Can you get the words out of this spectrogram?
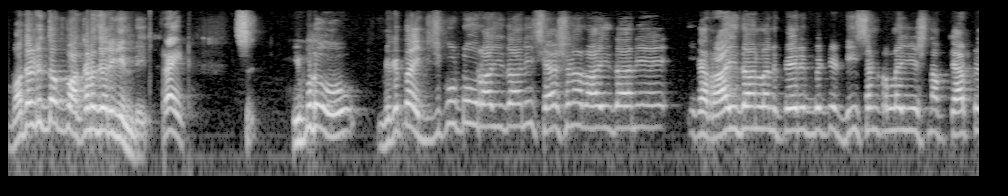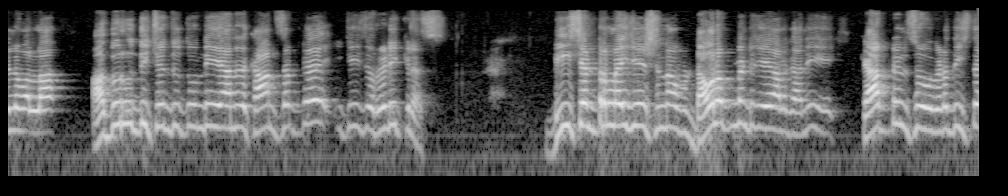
మొదటి తప్పు అక్కడ జరిగింది. రైట్ ఇప్పుడు మిగతా ఎగ్జిక్యూటివ్ రాజధాని శాసన రాజధాని ఇక రాజధానులని పేరు పెట్టి డీసెంట్రలైజేషన్ ఆఫ్ క్యాపిటల్ వల్ల అభివృద్ధి చెందుతుంది అనే కాన్సెప్టే it is ridiculous decentralisation of development చేయాలి కానీ క్యాపిటల్స్ విడదీస్తే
